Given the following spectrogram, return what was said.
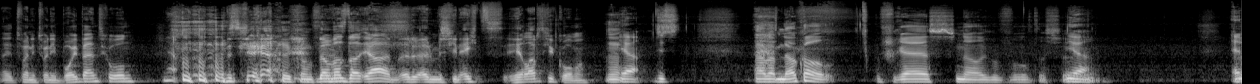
nee, 2020 boyband gewoon. Ja. misschien, dan was dat ja, er, er misschien echt heel hard gekomen. Ja. ja, dus Ja, we hebben dat ook al vrij snel gevoeld. Dus, Ja. En,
